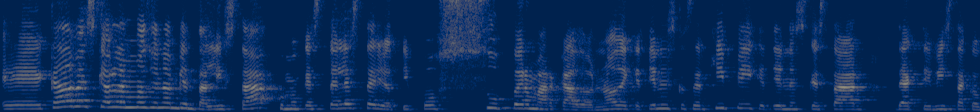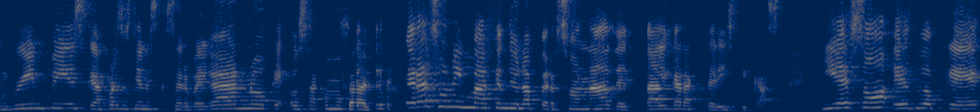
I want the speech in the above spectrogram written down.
eh, cada vez que hablamos de un ambientalista, como que está el estereotipo súper marcado, ¿no? De que tienes que ser hippie, que tienes que estar de activista con Greenpeace, que a fuerzas tienes que ser vegano, que, o sea, como que Exacto. te esperas una imagen de una persona de tal características. Y eso es lo que,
